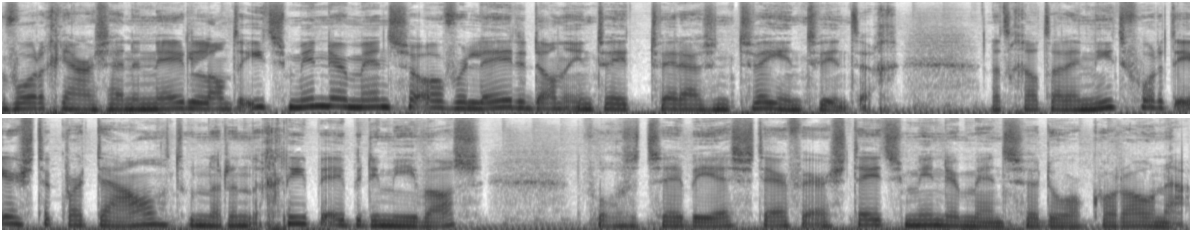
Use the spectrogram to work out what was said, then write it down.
Vorig jaar zijn in Nederland iets minder mensen overleden dan in 2022. Dat geldt alleen niet voor het eerste kwartaal, toen er een griepepidemie was. Volgens het CBS sterven er steeds minder mensen door corona.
